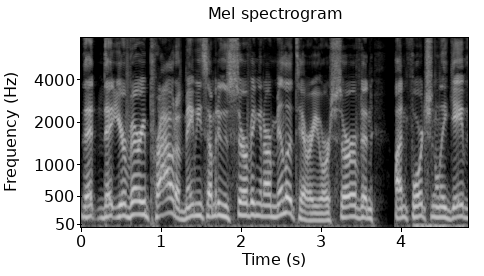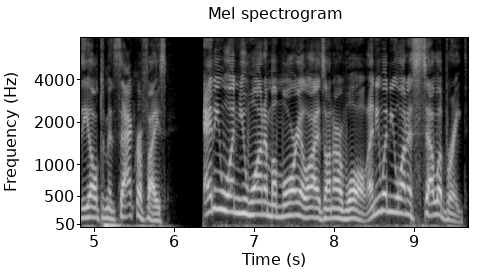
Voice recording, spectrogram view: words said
that that you're very proud of, maybe somebody who's serving in our military or served and unfortunately gave the ultimate sacrifice. Anyone you want to memorialize on our wall, anyone you want to celebrate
